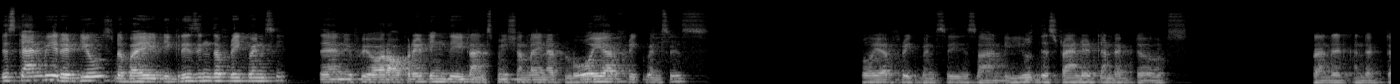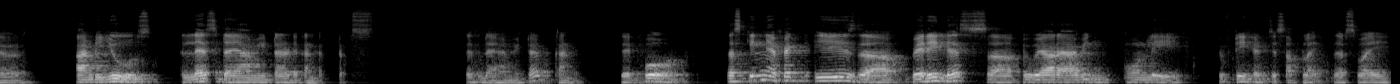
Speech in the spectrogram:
this can be reduced by decreasing the frequency. Then if you are operating the transmission line at lower frequencies lower frequencies and use the stranded conductors stranded conductors and use less diametered conductors less diameter conductor therefore the skin effect is uh, very less. Uh, we are having only 50 hertz supply. That's why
